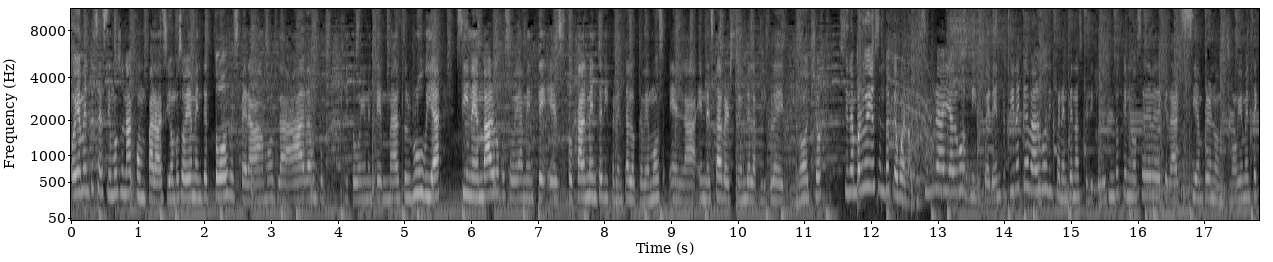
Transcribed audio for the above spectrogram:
obviamente si hacemos una comparación, pues obviamente todos esperábamos la hada un poquito, obviamente más rubia. Sin embargo, pues obviamente es totalmente diferente a lo que vemos en la en esta versión de la película de Pinocho. Sin embargo, yo siento que bueno, pues siempre hay algo diferente, tiene que haber algo diferente en las películas. Siento que no se debe de quedar siempre en lo mismo. Obviamente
